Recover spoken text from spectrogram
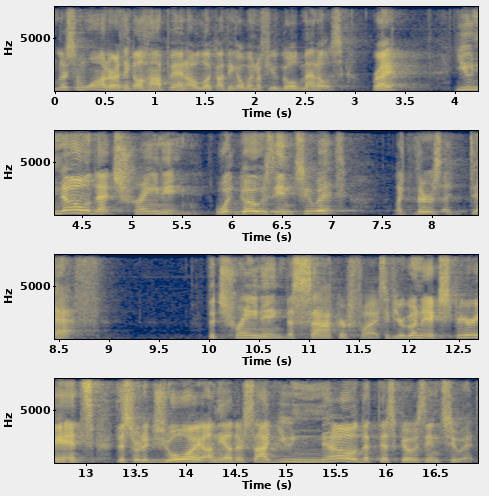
there's some water. I think I'll hop in. Oh, look, I think I'll win a few gold medals, right? You know that training, what goes into it, like there's a death. The training, the sacrifice. If you're going to experience this sort of joy on the other side, you know that this goes into it.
